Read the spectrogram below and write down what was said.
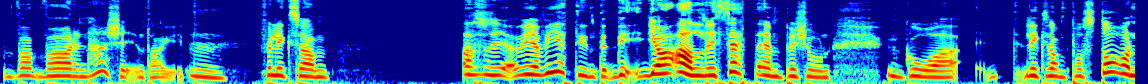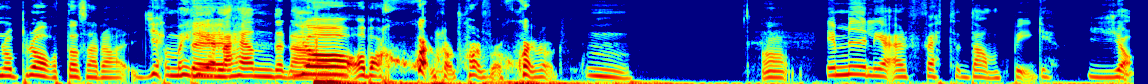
vad, vad har den här tjejen tagit? Mm. För liksom Alltså jag, jag vet inte, det, jag har aldrig sett en person gå liksom på stan och prata såhär jätte... Och med hela händerna. Ja och bara självklart, självklart, självklart. Mm. Ja. Emilia är fett dampig. Ja.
